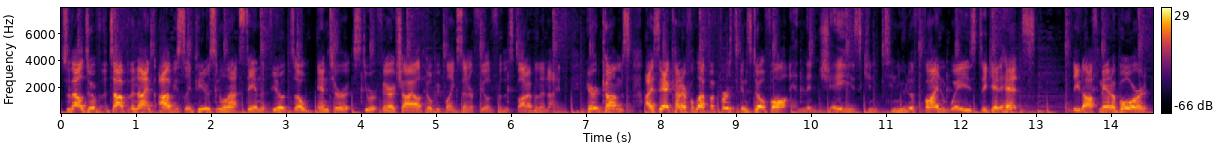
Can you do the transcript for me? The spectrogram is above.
So that'll do it for the top of the ninth. Obviously, Pederson will not stay in the field, so enter Stuart Fairchild. He'll be playing center field for the spot up in the ninth. Here it comes. Isiah Kiner-Falefa first against Doval, and the Jays continue to find ways to get hits. Leadoff man aboard,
